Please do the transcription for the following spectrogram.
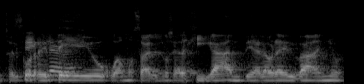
O sea, el Sí, correteo, jugamos al, no sé, al gigante, a la hora del baño.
